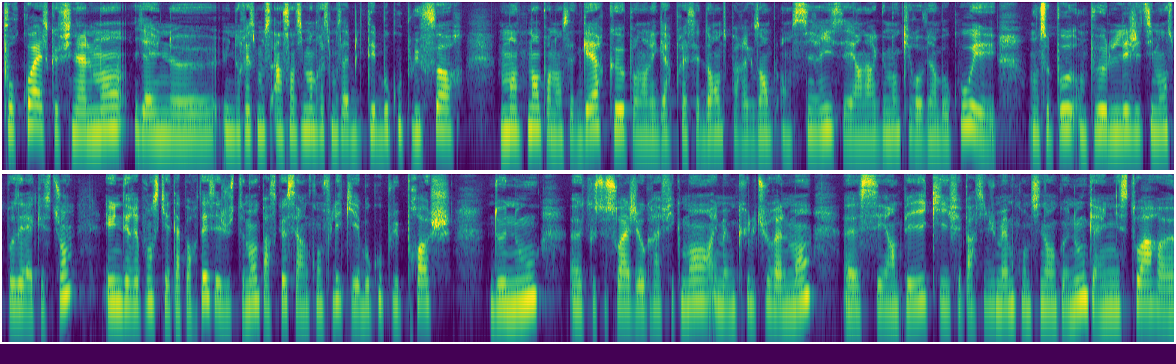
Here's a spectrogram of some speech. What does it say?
pourquoi est-ce que finalement il y a un sentiment de responsabilité beaucoup plus fort maintenant pendant cette guerre que pendant les guerres précédentes Par exemple, en Syrie, c'est un argument qui revient beaucoup et on peut légitimement se poser la question. Et une des réponses qui est apportée, c'est justement parce que c'est un conflit qui est beaucoup plus proche de nous, euh, que ce soit géographiquement et même culturellement. Euh, c'est un pays qui fait partie du même continent que nous, qui a une histoire euh,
